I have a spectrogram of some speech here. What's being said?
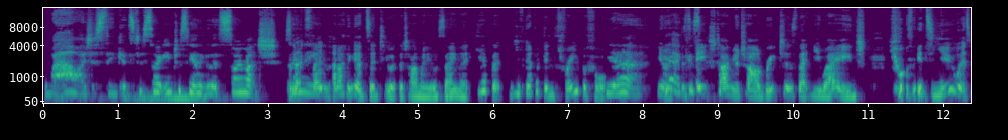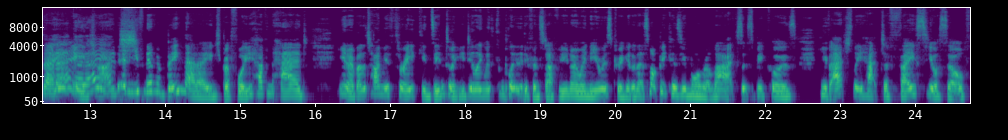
wow i just think it's just so interesting i think there's so much so and, many same, and I think I'd said to you at the time when you were saying that, yeah, but you've never been three before. yeah You know, yeah, because 'cause- each time your child reaches that new age, you're, it's you at that, me at age, right? And you've never been that age before. You haven't had, you know, by the time you're three kids into it, you're dealing with completely different stuff. and You're nowhere near as triggered. And that's not because you're more relaxed. It's because you've actually had to face yourself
